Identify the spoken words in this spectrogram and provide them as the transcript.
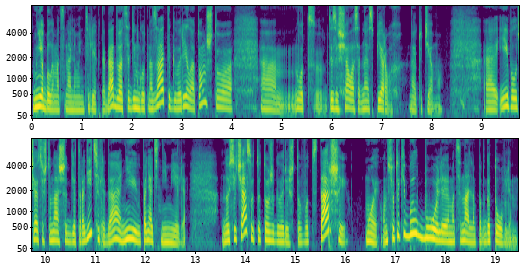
не было эмоционального интеллекта, да, 21 год назад ты говорила о том, что э, вот ты защищалась одна из первых на эту тему. Э, и получается, что наши где-то родители, да, они понятия не имели. Но сейчас вот ты тоже говоришь, что вот старший мой, он все-таки был более эмоционально подготовлен,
